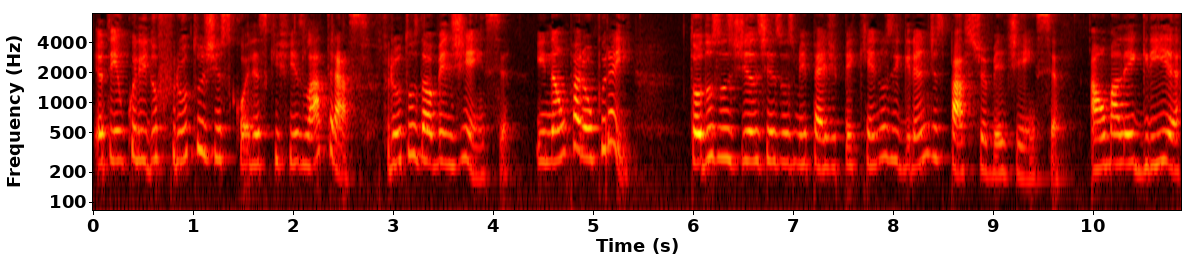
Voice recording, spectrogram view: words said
Eu tenho colhido frutos de escolhas que fiz lá atrás, frutos da obediência, e não parou por aí. Todos os dias Jesus me pede pequenos e grandes passos de obediência. Há uma alegria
